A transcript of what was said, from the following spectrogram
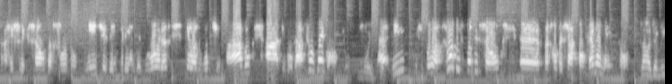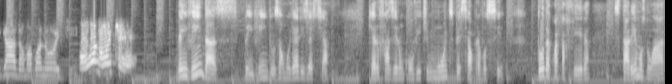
para a reflexão das suas ouvintes empreendedoras, tê-las motivado a divulgar seus negócios. Muito né? E estou à sua disposição para conversar a qualquer momento. Cláudia, obrigada. Uma boa noite. Boa noite. Bem-vindas, bem-vindos ao Mulheres SA. Quero fazer um convite muito especial para você. Toda quarta-feira estaremos no ar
